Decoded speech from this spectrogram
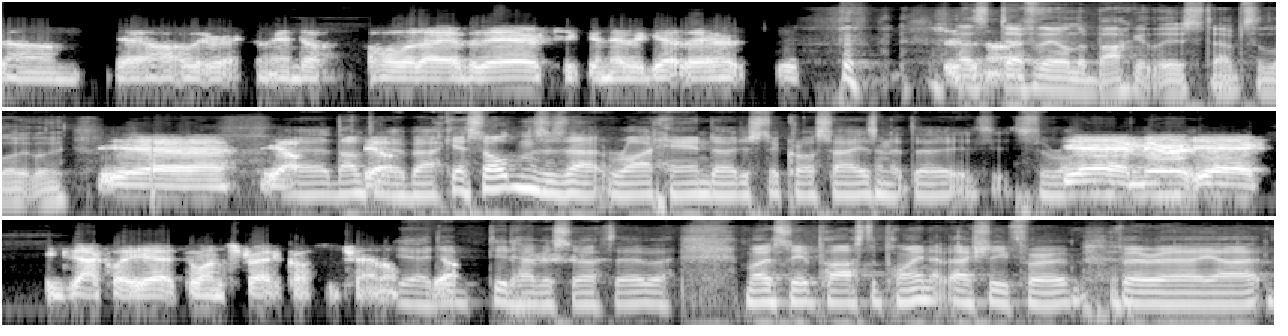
um yeah, I highly recommend a, a holiday over there if you can ever get there. It's, it's super That's nice. definitely on the bucket list. Absolutely. yeah, yeah, Uh, I'd love to go back. Yeah, Sultan's is that right hander just across A, isn't it? The, it's, it's the right yeah, mirror, yeah, exactly. Yeah, it's the one straight across the channel. Yeah, I yeah. did, did have a surf there, but mostly it passed the point. Actually, for for a uh,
